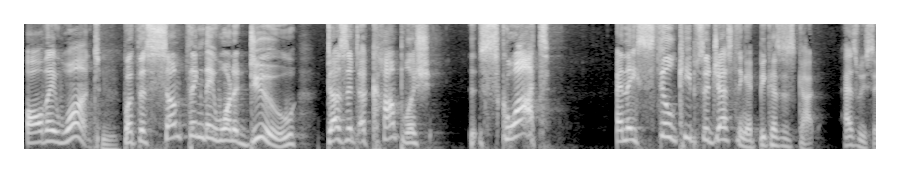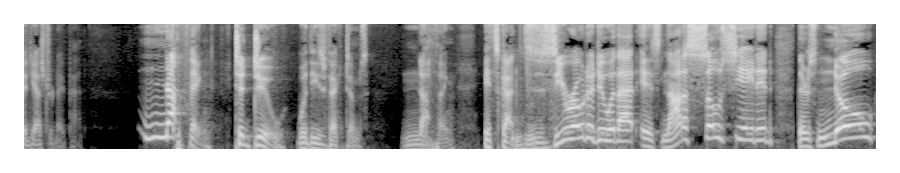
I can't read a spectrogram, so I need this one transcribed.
all they want, but the something they want to do doesn't accomplish squat. And they still keep suggesting it because it's got, as we said yesterday, Pat, nothing to do with these victims. Nothing. It's got zero to do with that. It's not associated. There's no,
